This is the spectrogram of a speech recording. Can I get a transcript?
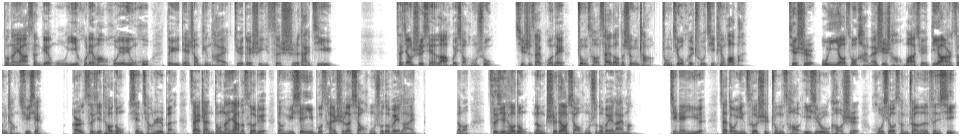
东南亚三点五亿互联网活跃用户对于电商平台绝对是一次时代机遇。再将视线拉回小红书，其实在国内种草赛道的生长终究会触及天花板，届时无疑要从海外市场挖掘第二增长曲线。而字节跳动先抢日本再占东南亚的策略，等于先一步蚕食了小红书的未来。那么，字节跳动能吃掉小红书的未来吗？今年一月，在抖音测试种草一级入口时，虎嗅曾撰文分析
